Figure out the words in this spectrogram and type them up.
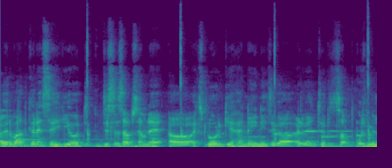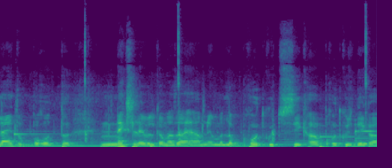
अगर बात करें सही की और जिस हिसाब से हमने एक्सप्लोर किया है नई नई जगह एडवेंचर सब कुछ मिलाएँ तो बहुत नेक्स्ट लेवल का मज़ा है। हमने मतलब बहुत कुछ सीखा बहुत कुछ देखा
